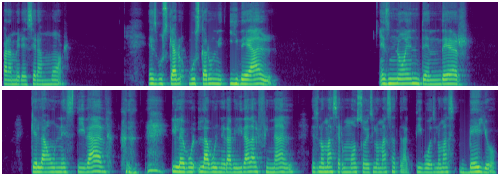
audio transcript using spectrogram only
para merecer amor. Es buscar, buscar un ideal. Es no entender que la honestidad y la, la vulnerabilidad al final es lo más hermoso, es lo más atractivo, es lo más bello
